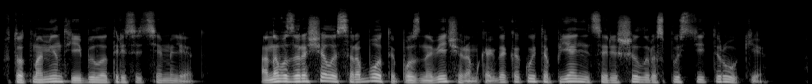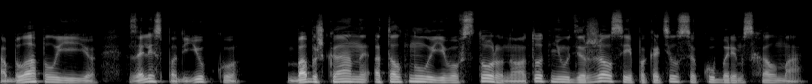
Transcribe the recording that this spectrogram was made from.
В тот момент ей было 37 лет. Она возвращалась с работы поздно вечером, когда какой-то пьяница решил распустить руки. Облапал ее, залез под юбку, Бабушка Анны оттолкнула его в сторону, а тот не удержался и покатился кубарем с холма.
